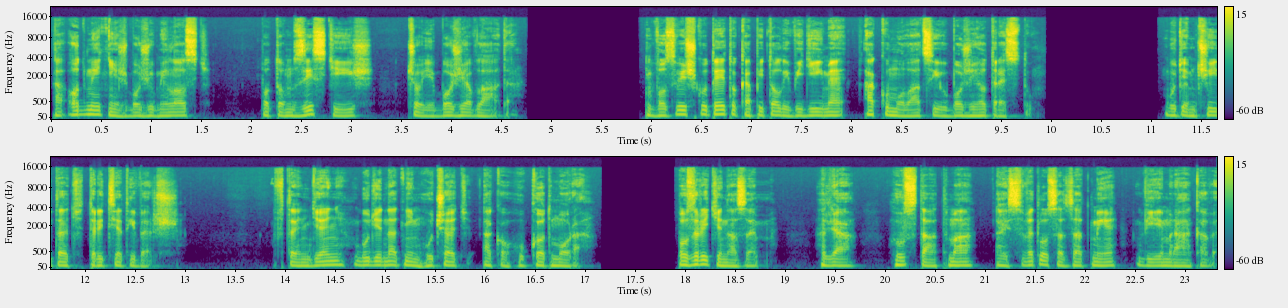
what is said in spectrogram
a odmietneš Božiu milosť, potom zistíš, čo je Božia vláda. Vo zvyšku tejto kapitoly vidíme akumuláciu Božieho trestu. Budem čítať 30. verš. V ten deň bude nad ním hučať ako hukot mora. Pozrite na zem. Hľa, hustá tma, aj svetlo sa zatmie v jej mrákave.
